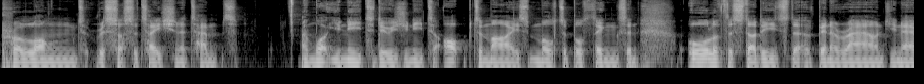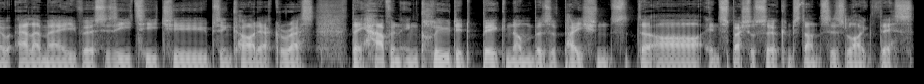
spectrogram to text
prolonged resuscitation attempts. And what you need to do is you need to optimize multiple things. And all of the studies that have been around, you know, LMA versus ET tubes in cardiac arrest, they haven't included big numbers of patients that are in special circumstances like this.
